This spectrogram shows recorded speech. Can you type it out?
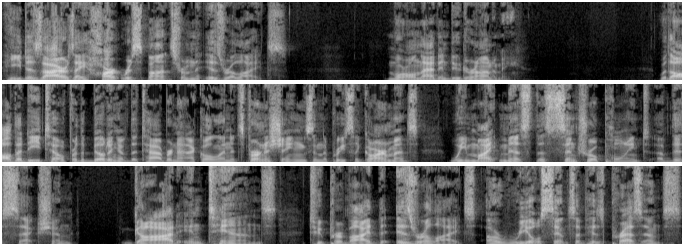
He desires a heart response from the Israelites. More on that in Deuteronomy. With all the detail for the building of the tabernacle and its furnishings and the priestly garments, we might miss the central point of this section God intends to provide the Israelites a real sense of his presence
